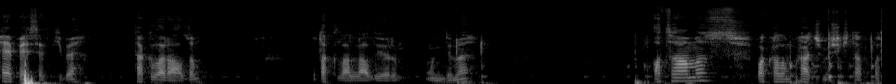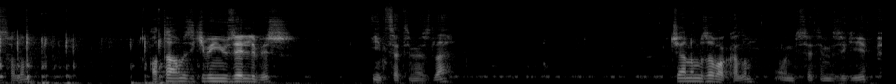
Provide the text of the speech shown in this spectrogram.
HP set gibi takılar aldım. Bu takılarla alıyorum Unidimi. Atağımız bakalım kaçmış kitap basalım. Atağımız 2151 int setimizle. Canımıza bakalım. Int setimizi giyip.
